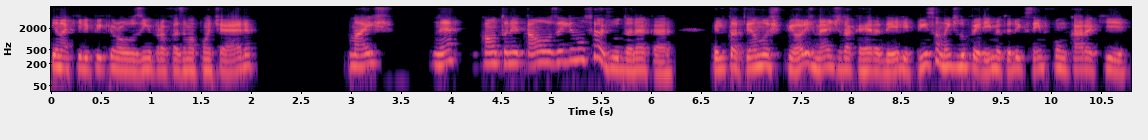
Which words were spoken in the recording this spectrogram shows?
e naquele pick and rollzinho para fazer uma ponte aérea. Mas, né, o Anthony Towns ele não se ajuda, né, cara? Ele tá tendo os piores médios da carreira dele, principalmente do perímetro, ele que sempre foi um cara que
